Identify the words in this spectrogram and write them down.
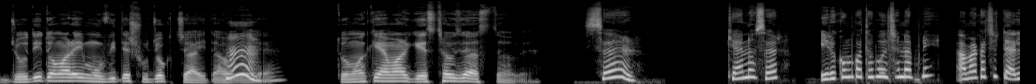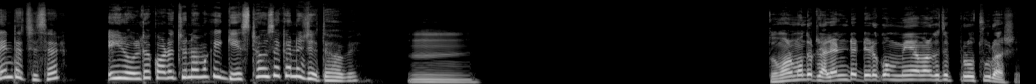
যদি তোমার এই মুভিতে সুযোগ চাই তাহলে তোমাকে আমার গেস্ট হাউসে আসতে হবে। স্যার কেন স্যার এরকম কথা বলছেন আপনি? আমার কাছে ট্যালেন্ট আছে স্যার এই রোলটা করার জন্য আমাকে গেস্ট হাউসে কেন যেতে হবে? উম, তোমার মতো ট্যালেন্টেড এরকম মেয়ে আমার কাছে প্রচুর আসে।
